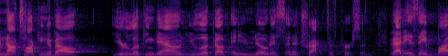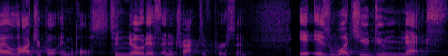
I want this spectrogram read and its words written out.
I'm not talking about you're looking down, you look up, and you notice an attractive person. That is a biological impulse to notice an attractive person. It is what you do next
